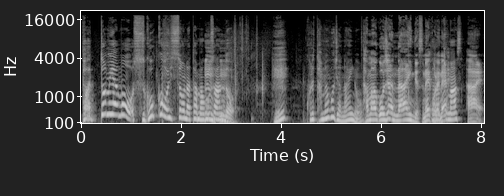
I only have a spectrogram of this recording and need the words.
パッと見はもうすごく美味しそうな卵サンド。え？これ卵じゃないの？卵じゃないんですねこれね。はい。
